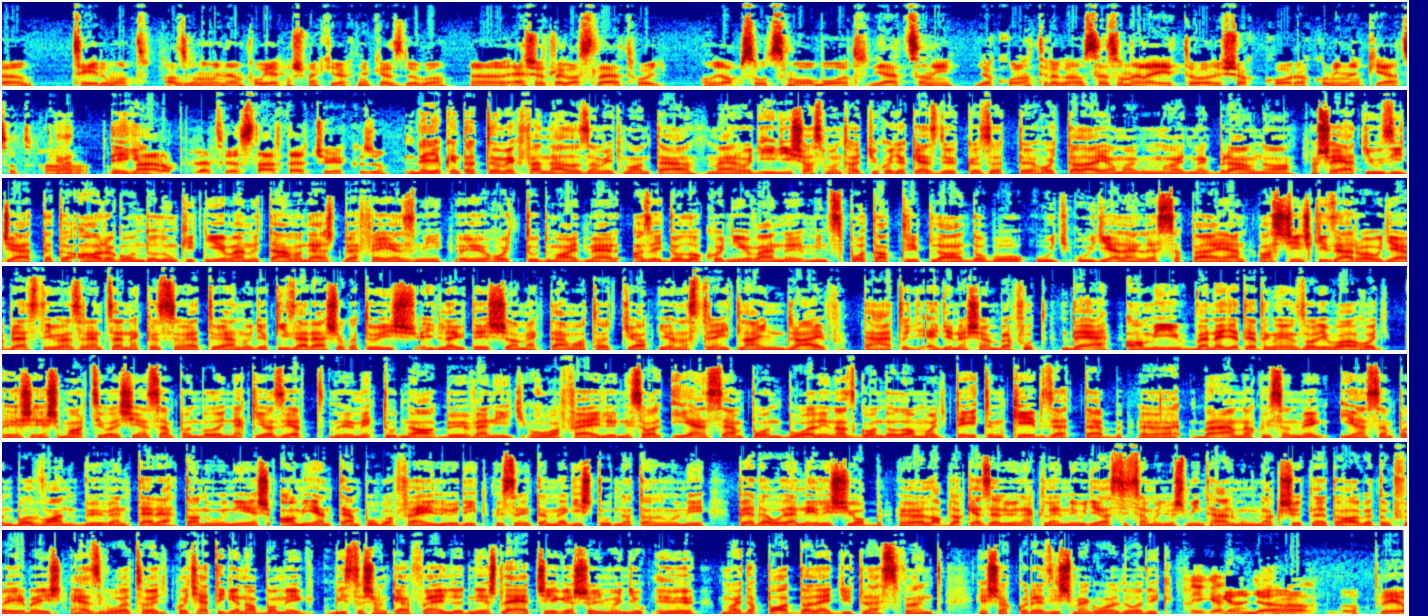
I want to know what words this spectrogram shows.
Célumot azt gondolom, hogy nem fogják most megkirakni a kezdőből. Esetleg azt lehet, hogy hogy abszolút small bolt játszani gyakorlatilag a szezon elejétől, és akkor, akkor mindenki játszott a hát, párok, illetve a startertségek közül. De egyébként ettől még fennáll az, amit mondtál, mert hogy így is azt mondhatjuk, hogy a kezdők között hogy találja meg, majd meg Brown a, a saját usage-át, tehát arra gondolunk itt nyilván, hogy támadást befejezni, ő, hogy tud majd, mert az egy dolog, hogy nyilván mint spot-up tripla dobó úgy, úgy jelen lesz a pályán. Azt sincs kizárva ugye Brad Stevens rendszernek köszönhetően, hogy a kizárásokat ő is egy leüt ütéssel megtámadhatja, jön a straight line drive, tehát hogy egyenesen befut, de amiben egyetértek nagyon Zolival, hogy, és, és Marcival is ilyen szempontból, hogy neki azért ő még tudna bőven így hova fejlődni, szóval ilyen szempontból én azt gondolom, hogy Tatum képzettebb, Brownnak viszont még ilyen szempontból van bőven tere tanulni, és amilyen tempóba fejlődik, ő szerintem meg is tudna tanulni, például ennél is jobb labdakezelőnek lenni, ugye azt hiszem, hogy most mindhármunknak, sőt lehet a hallgatók fejébe is ez volt, hogy, hogy hát igen, abban még biztosan kell fejlődni, és lehetséges, hogy mondjuk ő majd a paddal együtt lesz fönt, és akkor ez is megoldódik. Igen, Igen ugye a, a play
